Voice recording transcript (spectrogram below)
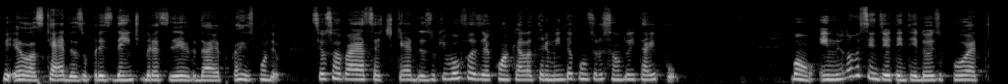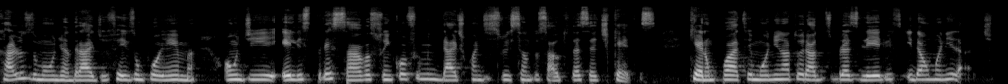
pelas quedas, o presidente brasileiro da época respondeu: Se eu salvar as sete quedas, o que vou fazer com aquela tremenda construção do Itaipu? Bom, em 1982, o poeta Carlos Drummond de Andrade fez um poema onde ele expressava sua inconformidade com a destruição do Salto das Sete Quedas que era um patrimônio natural dos brasileiros e da humanidade.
